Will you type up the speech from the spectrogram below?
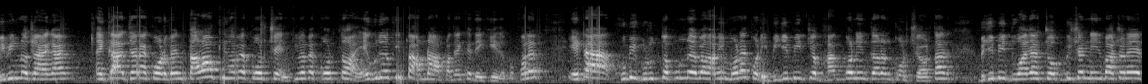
বিভিন্ন জায়গায় এই কাজ যারা করবেন, তারাও কীভাবে করছেন, কীভাবে করতে হয়, এগুলিও কিন্তু আমরা আপনাদেরকে দেখিয়ে দেবো। ফলে এটা খুবই গুরুত্বপূর্ণ এবং আমি মনে করি বিজেপির যে ভাগ্য নির্ধারণ করছে, অর্থাৎ বিজেপি দু হাজার চব্বিশের নির্বাচনের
